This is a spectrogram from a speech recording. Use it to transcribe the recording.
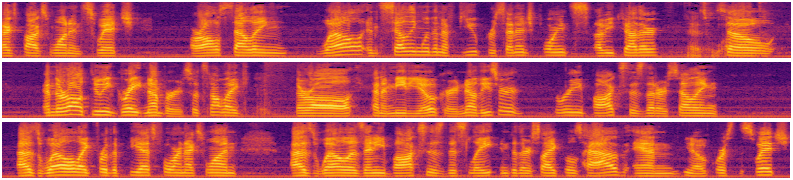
Xbox One, and Switch are all selling well and selling within a few percentage points of each other. That's wild. So, and they're all doing great numbers. So it's not like they're all kind of mediocre. No, these are three boxes that are selling as well, like for the PS4 and X1, as well as any boxes this late into their cycles have. And, you know, of course, the Switch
